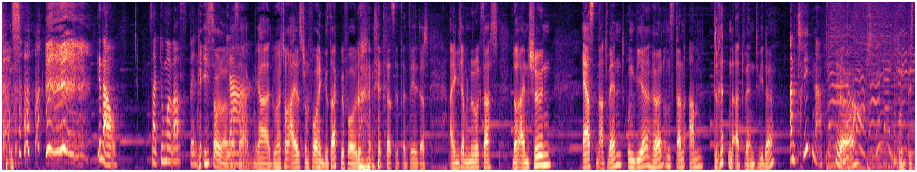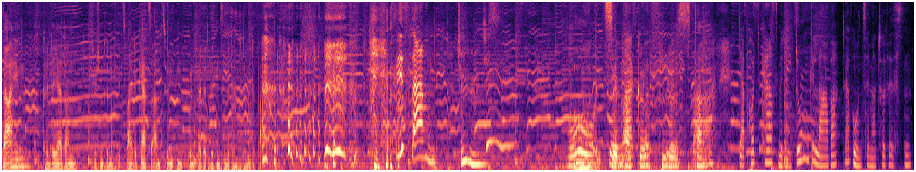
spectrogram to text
genau. Sag du mal was, Ben. ich soll mal Ja. was sagen. Ja, du hast doch alles schon vorhin gesagt, bevor du das jetzt erzählt hast. Eigentlich haben wir nur noch gesagt, noch einen schönen ersten Advent und wir hören uns dann am dritten Advent wieder. Am dritten Advent. Ja. Und bis dahin könnt ihr ja dann zwischendrin noch die zweite Kerze anzünden und bei der dritten sind wir dann wieder mit dabei. Bis dann. Tschüss. Wohnzimmergeflüster. Der Podcast mit dem dummen Gelaber der Wohnzimmertouristen.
